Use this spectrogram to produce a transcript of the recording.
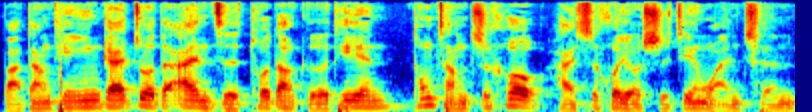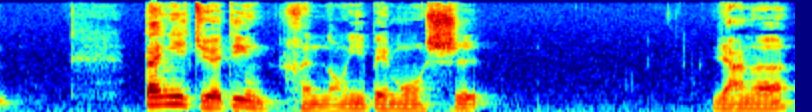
把当天应该做的案子拖到隔天，通常之后还是会有时间完成。单一决定很容易被漠视。然而，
